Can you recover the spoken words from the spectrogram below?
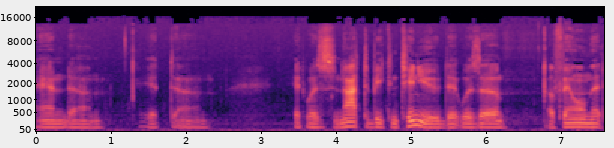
and um, it um, it was not to be continued. It was a a film that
